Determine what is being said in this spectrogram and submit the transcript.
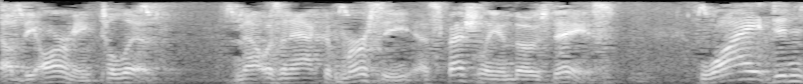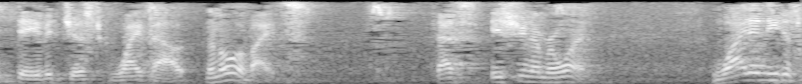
of the army to live. And that was an act of mercy, especially in those days. Why didn't David just wipe out the Moabites? That's issue number one. Why didn't he just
